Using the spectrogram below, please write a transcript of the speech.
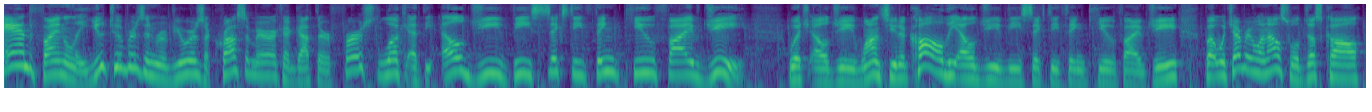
And finally, YouTubers and reviewers across America got their first look at the LG V60 ThinQ 5G which LG wants you to call the LG V60 ThinQ 5G, but which everyone else will just call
